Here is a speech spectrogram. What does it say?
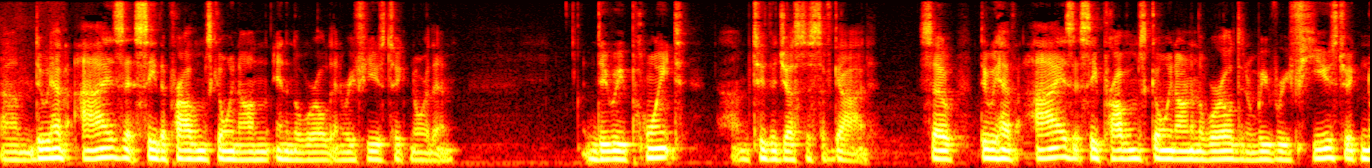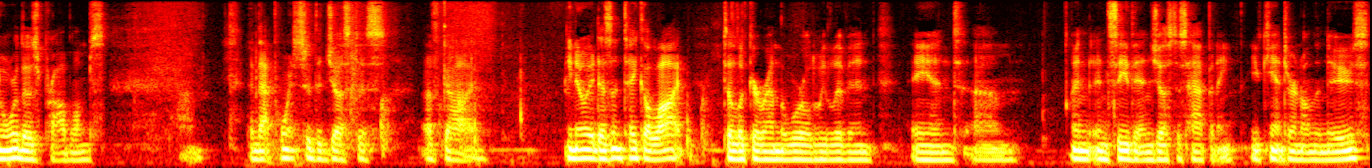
Um, do we have eyes that see the problems going on in the world and refuse to ignore them? Do we point um, to the justice of God? So, do we have eyes that see problems going on in the world and we refuse to ignore those problems? Um, and that points to the justice of God. You know, it doesn't take a lot to look around the world we live in and um, and, and see the injustice happening. You can't turn on the news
